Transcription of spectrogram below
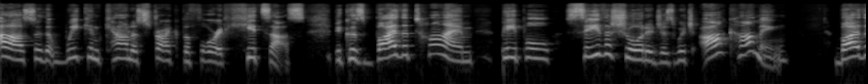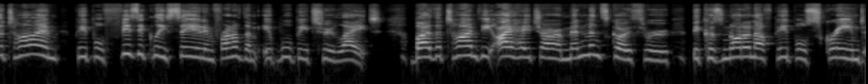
are so that we can counter strike before it hits us. Because by the time people see the shortages, which are coming, by the time people physically see it in front of them, it will be too late. By the time the IHR amendments go through, because not enough people screamed,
